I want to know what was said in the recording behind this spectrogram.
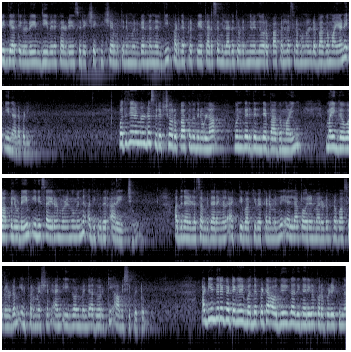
വിദ്യാർത്ഥികളുടെയും ജീവനക്കാരുടെയും സുരക്ഷയ്ക്കും ക്ഷേമത്തിനും മുൻഗണന നൽകി പഠന പ്രക്രിയ തടസ്സമില്ലാതെ തുടരുന്നുവെന്ന് ഉറപ്പാക്കാനുള്ള ശ്രമങ്ങളുടെ ഭാഗമായാണ് ഈ നടപടി. പൊതുജനങ്ങളുടെ സുരക്ഷ ഉറപ്പാക്കുന്നതിനുള്ള മുൻകരുതലിന്റെ ഭാഗമായി മൈ ഗവ് ആപ്പിലൂടെയും ഇനി സൈറൺ മുഴങ്ങുമെന്ന് അധികൃതർ അറിയിച്ചു. അതിനായുള്ള സംവിധാനങ്ങൾ ആക്റ്റീവാക്കി വെക്കണമെന്ന് എല്ലാ പൗരന്മാരോടും പ്രവാസികളോടും information and e government authority ആവശ്യപ്പെട്ടു. അടിയന്തര ഘട്ടങ്ങളിൽ ബന്ധപ്പെട്ട ഔദ്യോഗിക അധികാരികൾ പുറപ്പെടുവിക്കുന്ന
